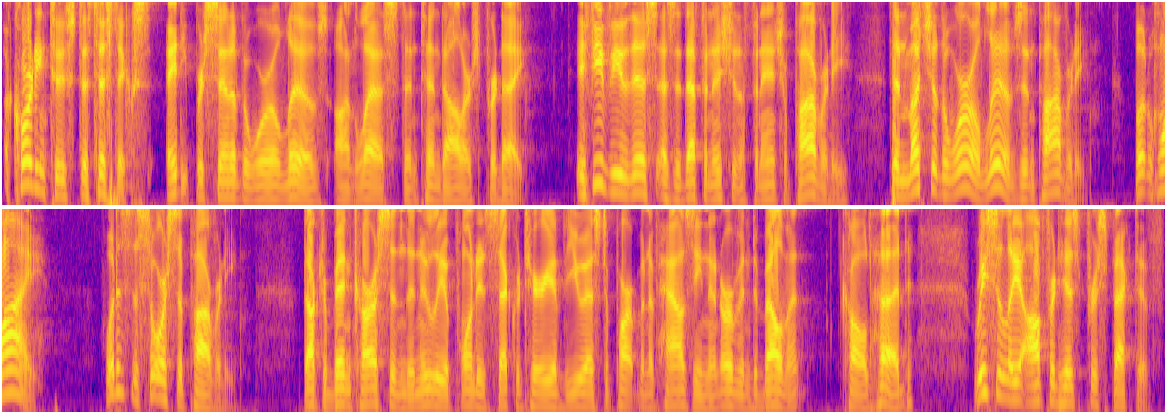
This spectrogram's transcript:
According to statistics, 80% of the world lives on less than $10 per day. If you view this as a definition of financial poverty, then much of the world lives in poverty. But why? What is the source of poverty? Dr. Ben Carson, the newly appointed Secretary of the U.S. Department of Housing and Urban Development, called HUD, recently offered his perspective.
